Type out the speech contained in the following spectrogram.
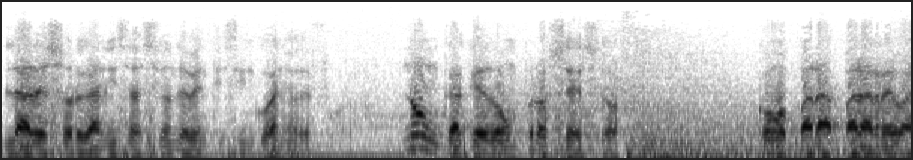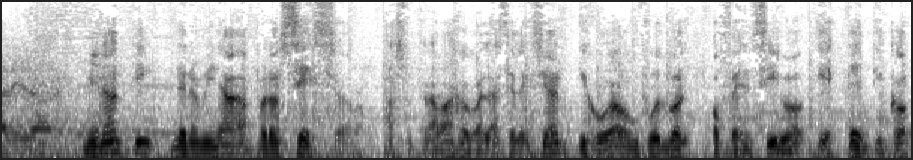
la desorganización de 25 años de fútbol. Nunca quedó un proceso como para, para revalidar. Menotti denominaba proceso a su trabajo con la selección y jugaba un fútbol ofensivo y estético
